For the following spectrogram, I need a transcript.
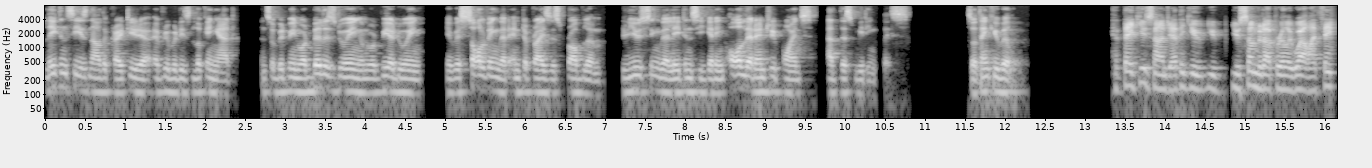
Latency is now the criteria everybody's looking at. And so between what Bill is doing and what we are doing, we're solving that enterprise's problem, reducing the latency, getting all their entry points at this meeting place. So thank you, Bill. Thank you, Sanjay. I think you you you summed it up really well. I think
